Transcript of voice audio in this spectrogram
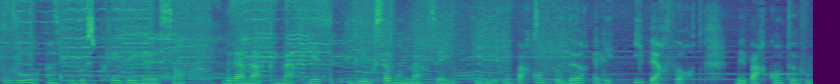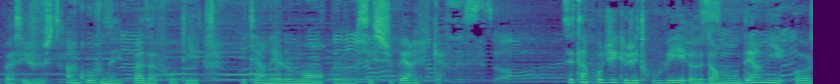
toujours un coup de spray dégraissant de la marque Mariette. Il est au savon de Marseille et euh, par contre l'odeur elle est hyper forte. Mais par contre vous passez juste un coup, vous n'avez pas à frotter éternellement, euh, c'est super efficace. C'est un produit que j'ai trouvé euh, dans mon dernier haul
